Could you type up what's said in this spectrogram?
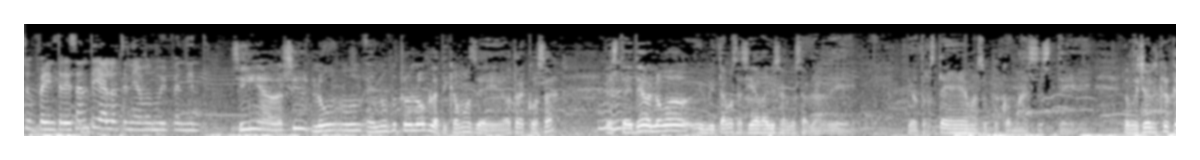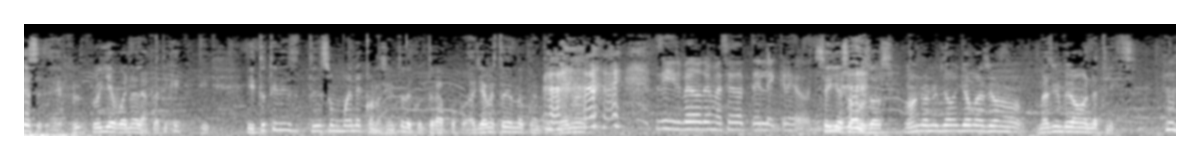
Súper interesante, ya lo teníamos muy pendiente. Sí, a ver si luego, en un futuro luego platicamos de otra cosa. Este, digo, luego invitamos así a varios amigos a hablar de, de otros temas, un poco más, este, luego yo creo que es, eh, flu- fluye buena la plática y, y tú tienes, tienes un buen conocimiento de cultura pop, ya me estoy dando cuenta. no- sí, veo demasiada tele, creo. sí, ya somos dos. No, no, no, yo, yo más, yo más bien veo Netflix.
